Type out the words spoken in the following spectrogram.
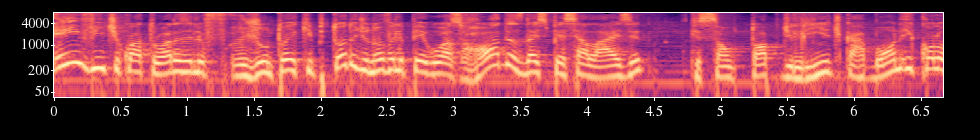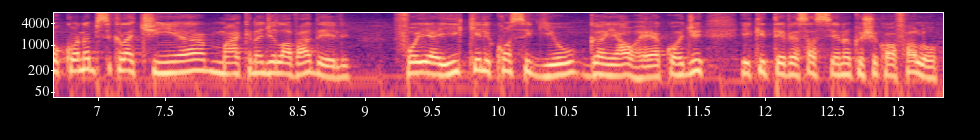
Em 24 horas ele juntou a equipe toda de novo, ele pegou as rodas da Specialized, que são top de linha de carbono, e colocou na bicicletinha máquina de lavar dele. Foi aí que ele conseguiu ganhar o recorde e que teve essa cena que o Chico falou.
